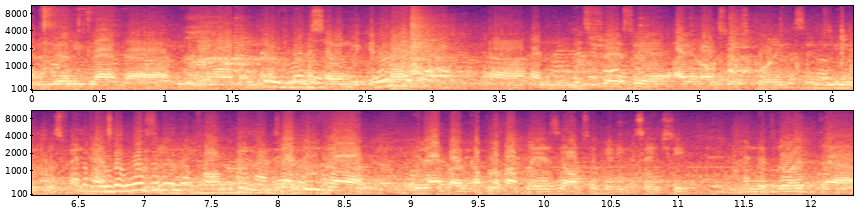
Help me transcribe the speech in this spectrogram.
and I'm really glad uh, he came out and uh, a seven wicket haul. Uh, and Shreyas Iyer also scoring a century, it was fantastic to see him perform. So I think uh, we'll have a couple of our players also getting a century, and with Rohit uh,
